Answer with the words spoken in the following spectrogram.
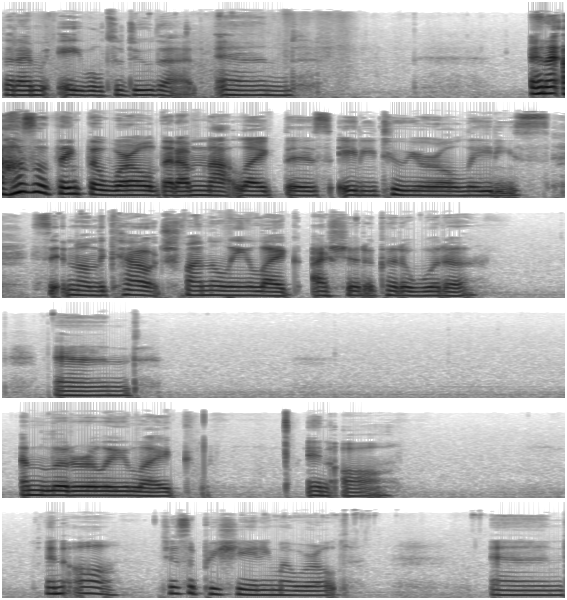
that I'm able to do that. And and I also thank the world that I'm not like this 82-year-old lady sitting on the couch finally like I shoulda coulda woulda. And I'm literally like in awe. In awe. Just appreciating my world and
